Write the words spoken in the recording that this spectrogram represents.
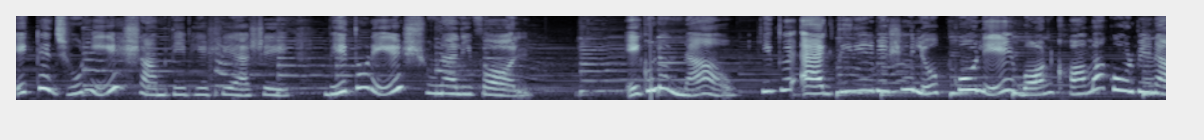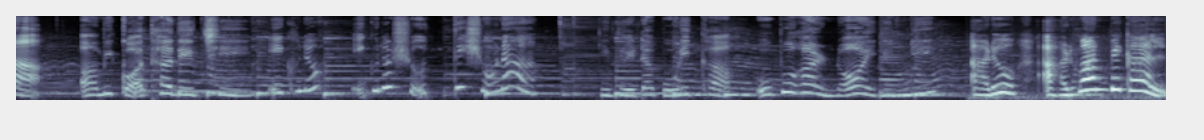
একটি ঝুড়ি সামনে ভেসে আসে ভেতরে সোনালি ফল। এগুলো নাও কিন্তু একদিনের বেশি লোভ করলে বন ক্ষমা করবে না। আমি কথা দিচ্ছি। এগুলো এগুলো সত্যি সোনা? কিন্তু এটা পরীক্ষা উপহার নয় গিন্নি। আরও আরও আনবে কাল।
